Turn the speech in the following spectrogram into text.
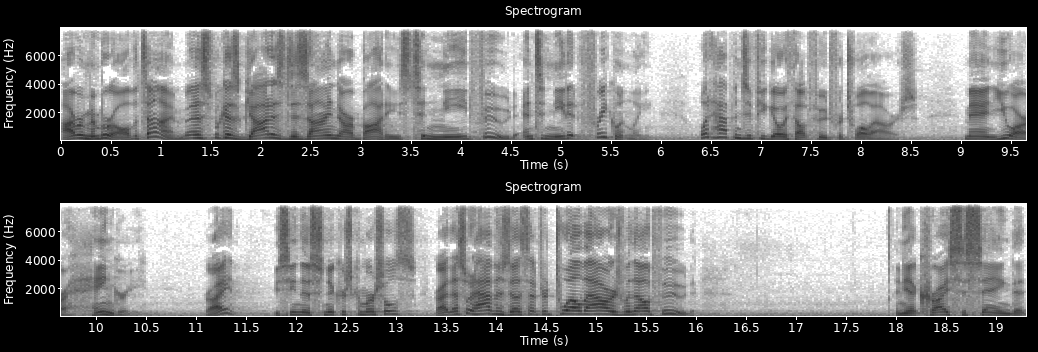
I remember all the time. And it's because God has designed our bodies to need food and to need it frequently. What happens if you go without food for 12 hours? Man, you are hangry, right? You seen those Snickers commercials, right? That's what happens to us after 12 hours without food. And yet Christ is saying that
